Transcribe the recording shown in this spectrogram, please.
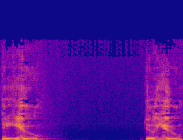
do you do you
